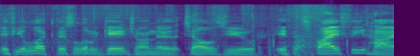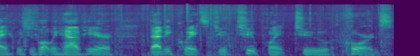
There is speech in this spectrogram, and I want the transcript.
if you look, there's a little gauge on there that tells you if it's five feet high, which is what we have here, that equates to 2.2 cords.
